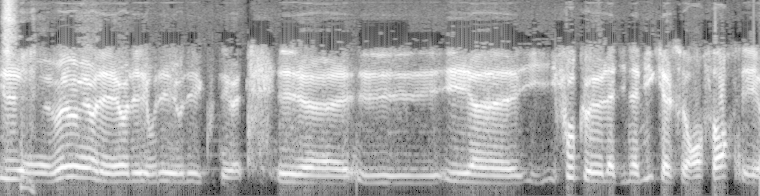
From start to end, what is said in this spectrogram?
et, euh, ouais, ouais, on est, on est, on est, on est écouté, ouais. Et, euh, et, et euh, il faut que la dynamique, elle se renforce et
